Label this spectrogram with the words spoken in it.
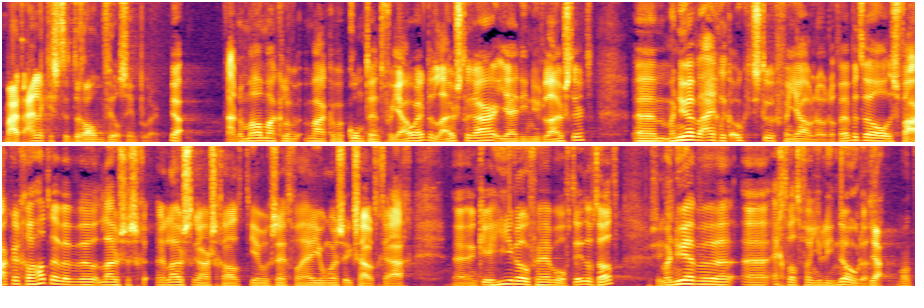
Maar uiteindelijk is de droom veel simpeler. Nou, normaal maken we, maken we content voor jou, hè, de luisteraar, jij die nu luistert. Ehm, maar nu hebben we eigenlijk ook iets terug van jou nodig. We hebben het wel eens vaker gehad. Hè. We hebben eh, luisteraars gehad die hebben gezegd van... hé hey jongens, ik zou het graag eh, een keer hierover hebben of dit of dat. Precies. Maar nu hebben we eh, echt wat van jullie nodig. Ja, want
